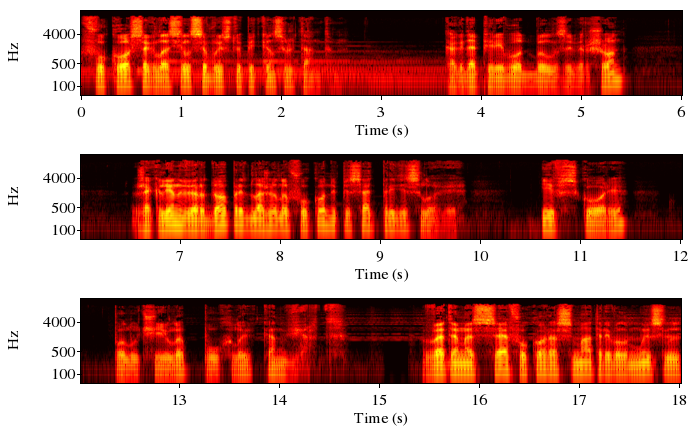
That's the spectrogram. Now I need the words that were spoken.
Фуко согласился выступить консультантом. Когда перевод был завершен, Жаклин Вердо предложила Фуко написать предисловие и вскоре получила пухлый конверт. В этом эссе Фуко рассматривал мысль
